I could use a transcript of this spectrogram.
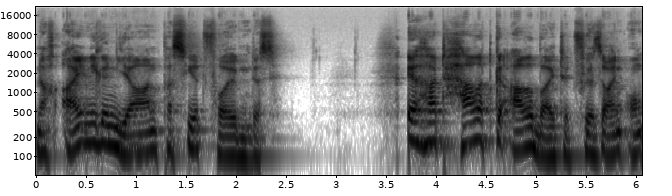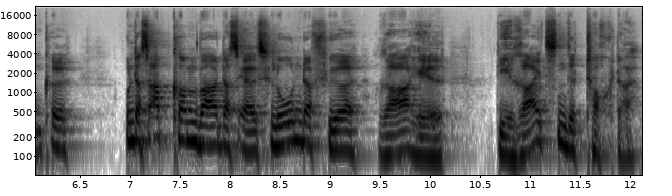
nach einigen Jahren passiert Folgendes. Er hat hart gearbeitet für seinen Onkel und das Abkommen war, dass er als Lohn dafür Rahel, die reizende Tochter,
